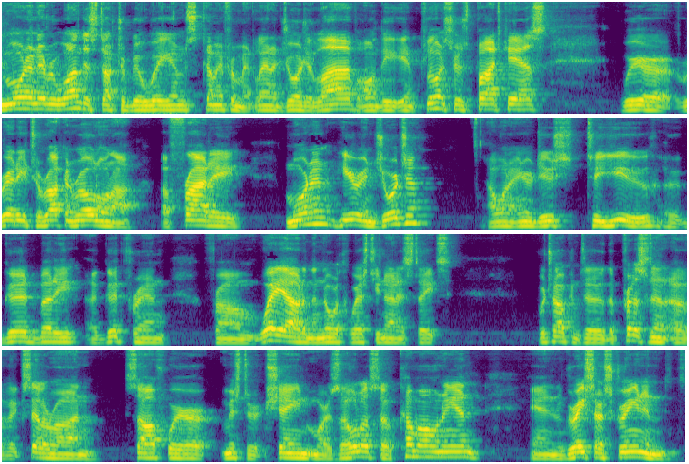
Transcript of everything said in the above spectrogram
morning, everyone. This is Dr. Bill Williams coming from Atlanta, Georgia, live on the Influencers Podcast. We're ready to rock and roll on a, a Friday morning here in Georgia. I want to introduce to you a good buddy, a good friend from way out in the Northwest United States. We're talking to the president of Xceleran Software, Mr. Sean Marzola. So come on in and grace our screen and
